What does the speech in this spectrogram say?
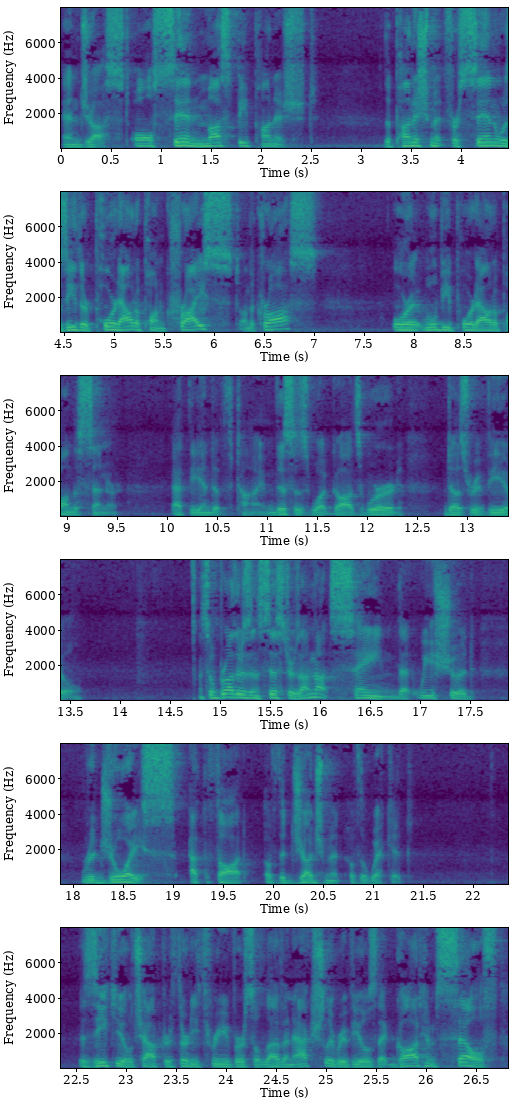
and just. All sin must be punished. The punishment for sin was either poured out upon Christ on the cross or it will be poured out upon the sinner at the end of time. This is what God's word does reveal. So, brothers and sisters, I'm not saying that we should rejoice at the thought of the judgment of the wicked. Ezekiel chapter 33, verse 11, actually reveals that God Himself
